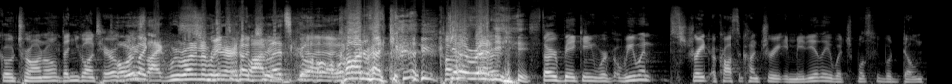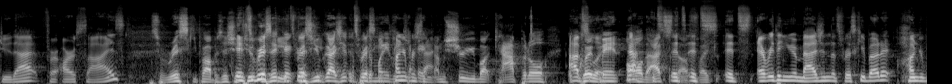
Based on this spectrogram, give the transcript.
Go Toronto, then you go Ontario. Tony's like, "We're running a straight to marathon, let's go. Conrad, get, get Start- ready. Start baking. We're, we went straight across the country immediately, which most people don't do that for our size. It's a risky proposition. It's too, 'cause risky, it- it's 'cause you guys have to It's put the money. 100%. I'm sure you bought capital, Absolutely. equipment, Yeah, all that it's, stuff. It's, it's, like, it's everything you imagine that's risky about it. 100%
